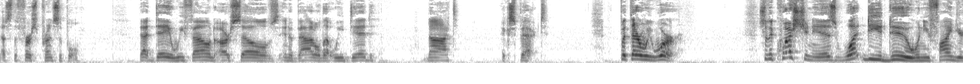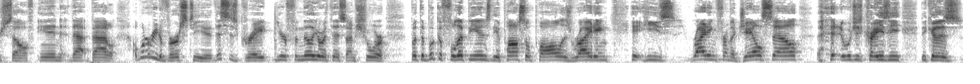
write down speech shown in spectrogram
That's the first principle. That day, we found ourselves in a battle that we did not expect. But there we were. So the question is, what do you do when you find yourself in that battle? I want to read a verse to you. This is great. You're familiar with this, I'm sure. But the book of Philippians, the Apostle Paul is writing. He's writing from a jail cell, which is crazy because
